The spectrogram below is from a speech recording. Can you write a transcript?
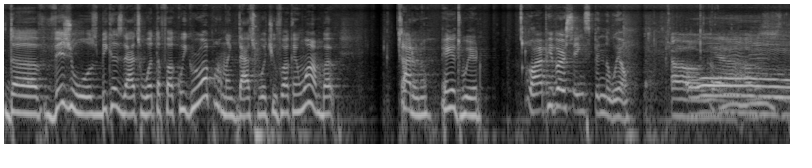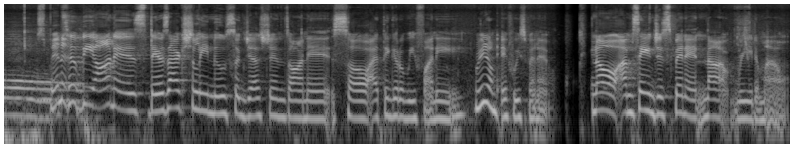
the visuals because that's what the fuck we grew up on. Like that's what you fucking want. But I don't know. It gets weird. A lot of people are saying spin the wheel. Oh, oh. Spin it. To be honest, there's actually new suggestions on it, so I think it'll be funny Read them if we spin it. No, I'm saying just spin it, not read them out.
